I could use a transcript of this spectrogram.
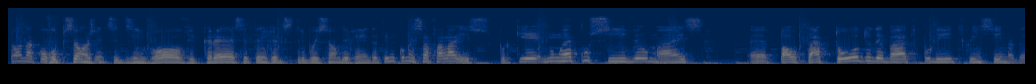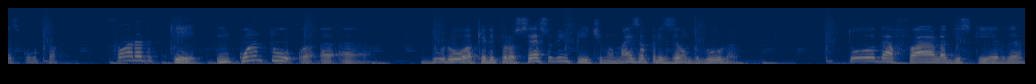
Só na corrupção a gente se desenvolve, cresce, tem redistribuição de renda. Tem que começar a falar isso, porque não é possível mais é, pautar todo o debate político em cima dessa corrupção. Fora do que, enquanto uh, uh, uh, durou aquele processo do impeachment, mais a prisão do Lula, toda a fala de esquerda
